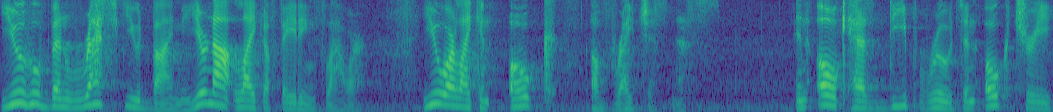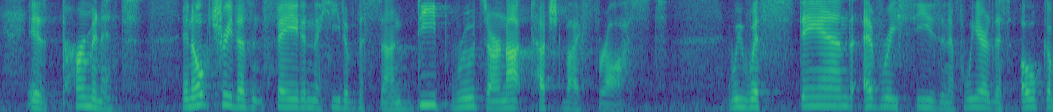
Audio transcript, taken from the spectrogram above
you who've been rescued by me, you're not like a fading flower. You are like an oak of righteousness. An oak has deep roots. An oak tree is permanent. An oak tree doesn't fade in the heat of the sun. Deep roots are not touched by frost. We withstand every season if we are this oak of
